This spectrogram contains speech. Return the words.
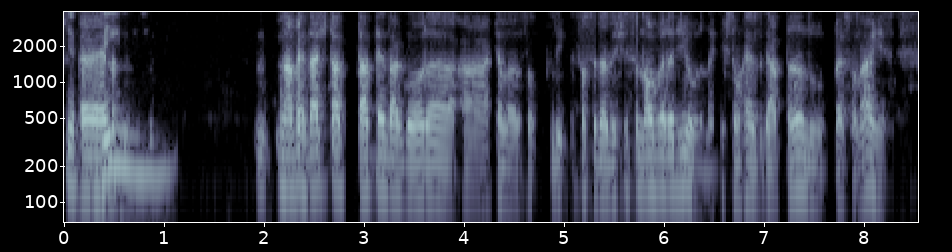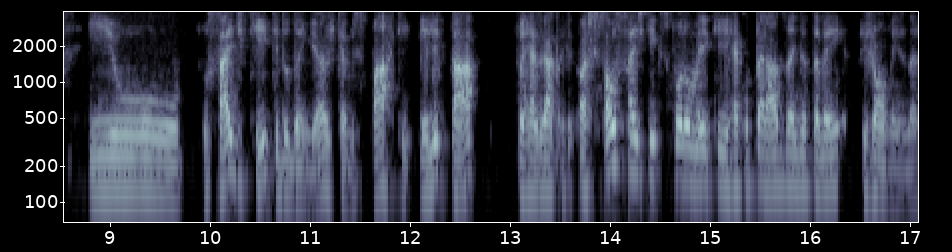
Que é, é bem. Na verdade, está tá tendo agora aquela Sociedade de Justiça Nova Era de Ouro, né? Que estão resgatando personagens. E o, o sidekick do Dan que é o Spark, ele tá. Foi resgatado. Acho que só os sidekicks foram meio que recuperados ainda também jovens, né?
